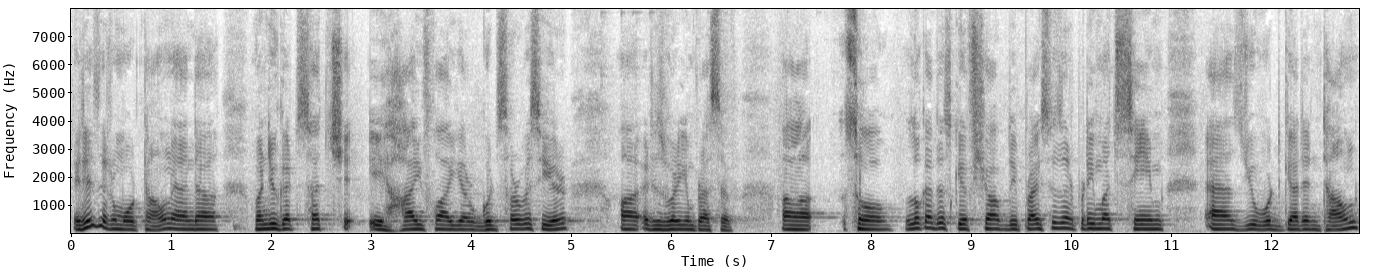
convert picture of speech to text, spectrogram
It is a remote town and uh, when you get such a high fi or good service here, uh, it is very impressive. So look at this gift shop. The prices are pretty much same as you would get in town.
